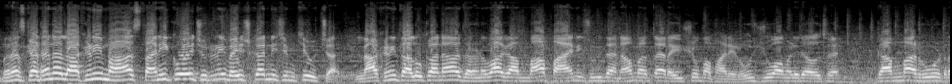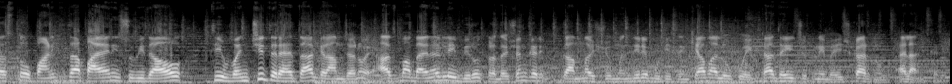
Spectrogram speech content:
બનાસકાંઠાના લાખણીમાં સ્થાનિકોએ ચૂંટણી બહિષ્કારની ચીમકી ઉચ્ચારી. લાખણી તાલુકાના ધરણવા ગામમાં પાયાની સુવિધા ન મળતા રહીશોમાં ભારે રોષ જોવા મળી રહ્યો છે. ગામમાં રોડ, રસ્તો, પાણી તથા પાયાની સુવિધાઓથી વંચિત રહેતા ગ્રામજનોએ હાથમાં બેનર લઈ વિરોધ પ્રદર્શન કર્યું. ગામમાં શિવ મંદિરે મોટી સંખ્યામાં લોકો એકઠા થઈ ચૂંટણી બહિષ્કારનું એલાન કર્યું.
